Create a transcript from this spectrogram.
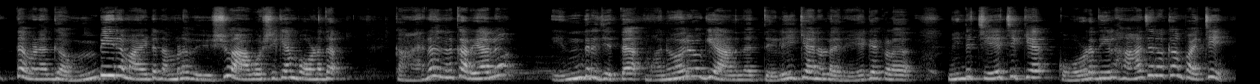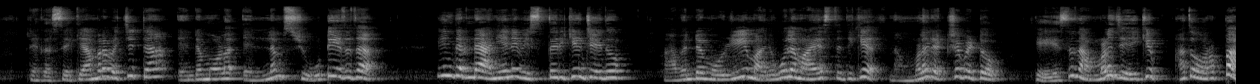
ഇത്തവണ ഗംഭീരമായിട്ട് നമ്മൾ വിഷു ആഘോഷിക്കാൻ പോണത്. കാരണം നിനക്കറിയാലോ ഇന്ദ്രജിത്ത് മനോരോഗിയാണെന്ന് തെളിയിക്കാനുള്ള രേഖകൾ നിന്റെ ചേച്ചിക്ക് കോടതിയിൽ ഹാജരാക്കാൻ പറ്റി. രഹസ്യ ക്യാമറ വെച്ചിട്ടാ എന്റെ മോൾ എല്ലാം ഷൂട്ട് ചെയ്തത്. ഇന്ദ്രന്റെ അനിയനെ വിസ്തരിക്കുകയും ചെയ്തു. അവന്റെ മൊഴിയും അനുകൂലമായ സ്ഥിതിക്ക് നമ്മളെ രക്ഷപ്പെട്ടു. കേസ് നമ്മൾ ജയിക്കും അത് ഉറപ്പാ.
